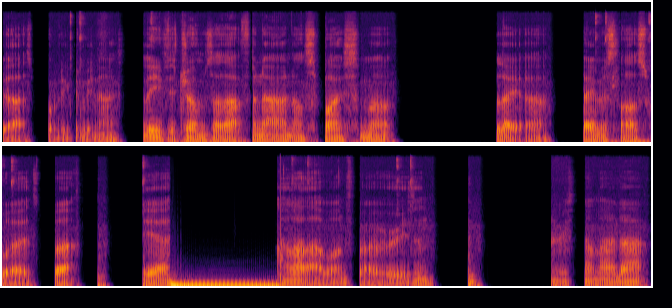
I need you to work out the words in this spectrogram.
Yeah, that's probably gonna be nice. Leave the drums like that for now and I'll spice them up later. Famous last words, but yeah. I like that one for a reason. Maybe something like that.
